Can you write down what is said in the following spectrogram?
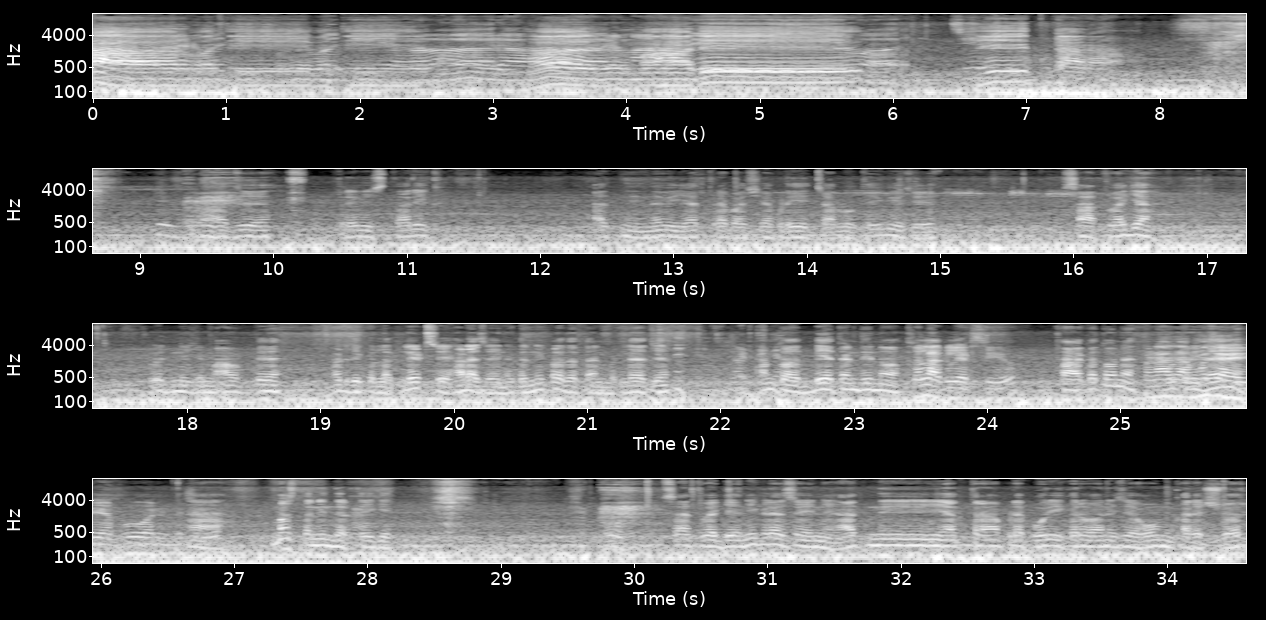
પાર્વતી વતી હર હર મહાદેવ. સીતારામ. આજે ત્રેવીસ તારીખ. આજની નવી યાત્રા પાછી આપણે ચાલુ થઈ ગઈ છે. સાત વાગ્યા. રોજની જેમ આ વખતે અડધી કલાક લેટ છે. સાડા છ નગર નીકળતા હતા બદલે આજે આમ તો બે ત્રણ દિનો કલાક લેટ થયો. થાક હતો ને. પણ આજે ઉતરી મજા આવી ને. હા. મસ્ત નિંદર થઈ ગઈ. સાત વાગે નીકળ્યા છે ને આજની યાત્રા આપણે પૂરી કરવાની છે ઓમકારેશ્વર.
